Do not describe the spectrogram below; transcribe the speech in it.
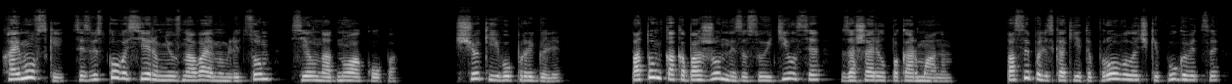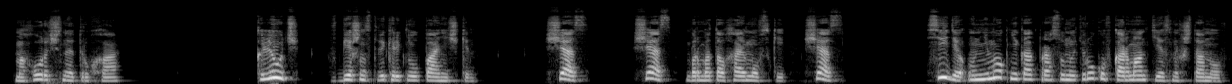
Хаймовский с известково-серым неузнаваемым лицом сел на дно окопа. Щеки его прыгали. Потом, как обожженный, засуетился, зашарил по карманам. Посыпались какие-то проволочки, пуговицы, махорочная труха. «Ключ!» — в бешенстве крикнул Паничкин. «Сейчас! Сейчас!» — бормотал Хаймовский. «Сейчас!» Сидя, он не мог никак просунуть руку в карман тесных штанов.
